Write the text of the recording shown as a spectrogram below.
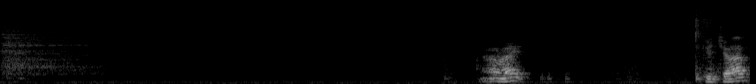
All right. Good job.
